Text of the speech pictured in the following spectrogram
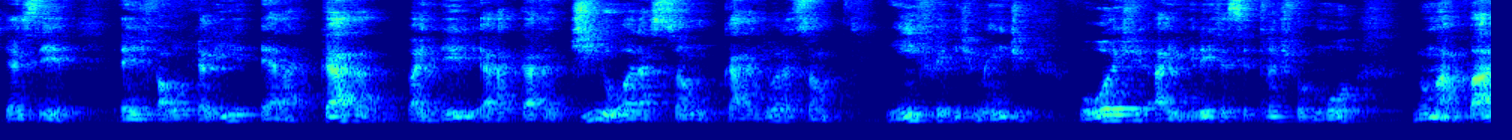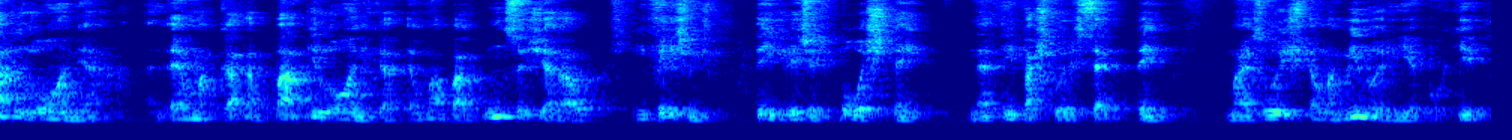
quer dizer, ele falou que ali era a casa do pai dele, era a casa de oração, casa de oração. E infelizmente, hoje a igreja se transformou numa Babilônia, é uma casa babilônica, é uma bagunça geral. Infelizmente, tem igrejas boas? Tem. Né? Tem pastores sérios? Tem. Mas hoje é uma minoria, porque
